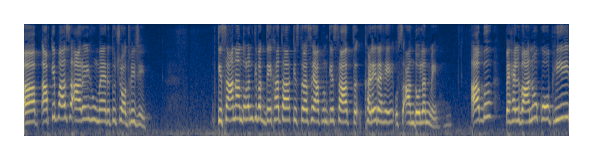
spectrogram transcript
आपके पास आ रही हूँ मैं ऋतु चौधरी जी। किसान आंदोलन के वक्त देखा था किस तरह से आप उनके साथ खड़े रहे उस आंदोलन में। अब पहलवानों को भी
